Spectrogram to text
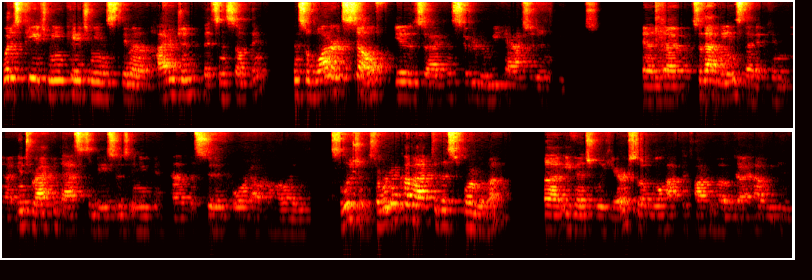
what does pH mean? pH means the amount of hydrogen that's in something. And so water itself is, uh, considered a weak acid and weak. And, uh, so that means that it can, uh, interact with acids and bases and you can have acidic or alcoholic solution. So we're gonna come back to this formula uh, eventually here, so we'll have to talk about uh, how we can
